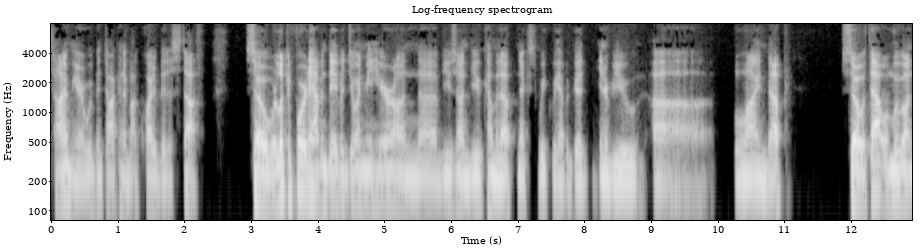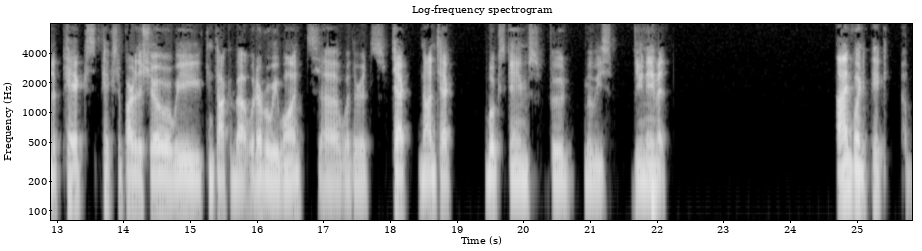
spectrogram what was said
time here. We've been talking about quite a bit of stuff. So we're looking forward to having David join me here on uh, Views on Vue coming up next week. We have a good interview uh, lined up. So with that, we'll move on to picks. Picks are part of the show where we can talk about whatever we want, uh, whether it's tech, non-tech, books, games, food, movies, you name it. I'm going to pick an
